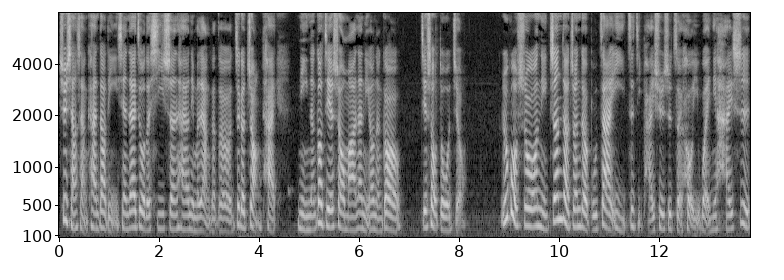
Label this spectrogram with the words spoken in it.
去想想看，到底你现在做的牺牲，还有你们两个的这个状态。你能够接受吗？那你又能够接受多久？如果说你真的真的不在意自己排序是最后一位，你还是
